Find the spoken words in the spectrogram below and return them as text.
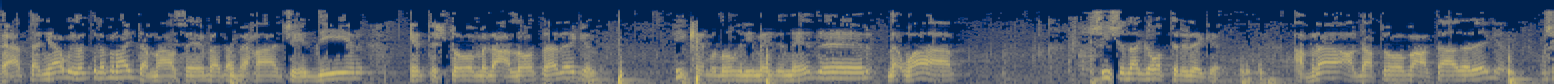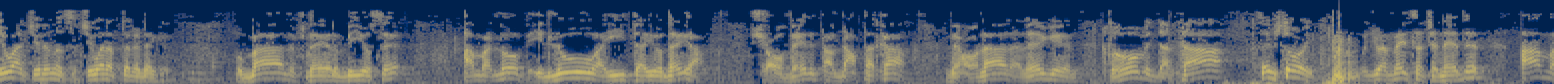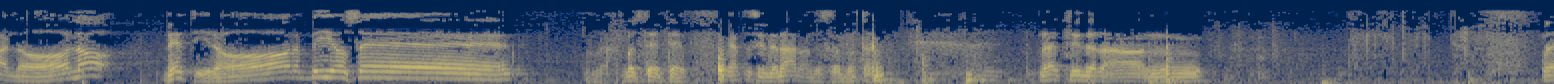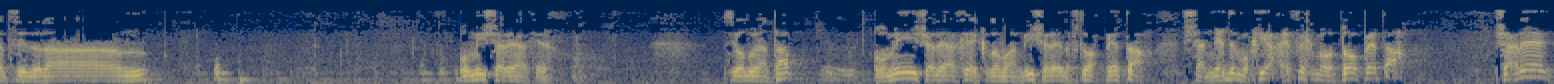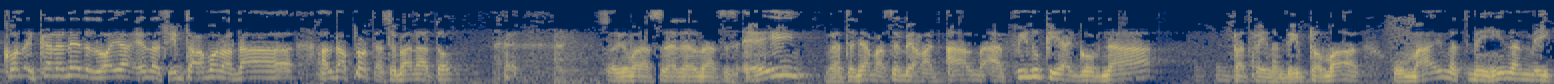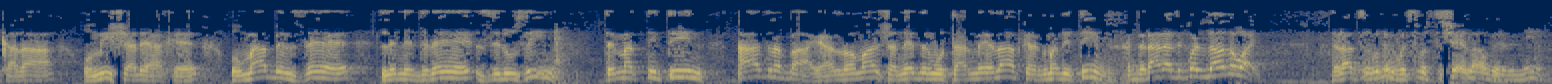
Tanya, we looked at the Braita. Maaseh b'adam echad shehidir et eshto mela'alot ha'regel. He came along and he made a neder that wow, she should not go up to the regel. עברה על דעתו ועלתה על הרגל. She went, she didn't listen, she went up to the רגל. הוא בא לפני רבי יוסף, אמר לו, ואילו היית יודע שעובדת על דעתך ועולה על הרגל, כלום מדעתה, same story. Would you have made such a neder? אמר לו, לא. ותירו רבי יוסף. What's that? uh, We have to see the Ran on this, Rabotai. Let's see the Ran. Let's see the Ran. ומי שרי אחר? The way on top? ומי שרי אחר? כלומר, מי שרי לפתוח פתח שהנדר מוכיח ההפך מאותו פתח? שהרי כל עיקר הנדר לא היה אלא שאם תעבור על, דע, על דעתו תעשה בהנאתו. say that says אין, ואתה יודע מעשה באחד, אפילו כי הגובנה פתחינן, ואם תאמר, ומה אם התמהינן מעיקרה ומי שרי אחר, ומה בין זה לנדרי זירוזין דמתניתין? אדרבה, יעלו אמר שהנדר מותר מאליו, כנגמר ניתין. הדרן has a question the other way. They're not Zeruzin. What's, what's the share now?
